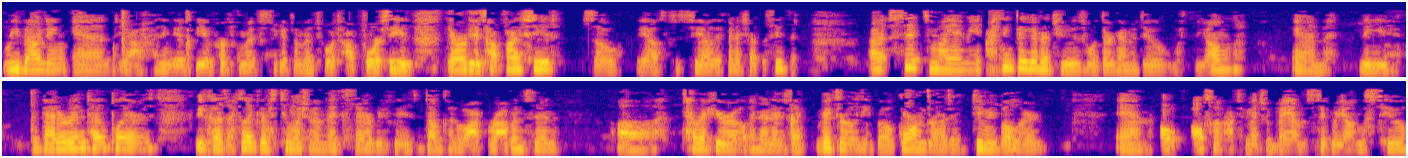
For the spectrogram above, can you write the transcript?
rebounding, and yeah, I think it'd be a perfect mix to get them into a top four seed. They're already a top five seed, so yeah, let's just see how they finish out the season. At six, Miami, I think they gotta choose what they're gonna do with the young and the veteran type players because I feel like there's too much of a mix there between Duncan Robinson, uh, Tyler Herro, and then there's like Victor Oladipo, Goran Dragic, Jimmy Butler, and also not to mention Bam Super Youngs too.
